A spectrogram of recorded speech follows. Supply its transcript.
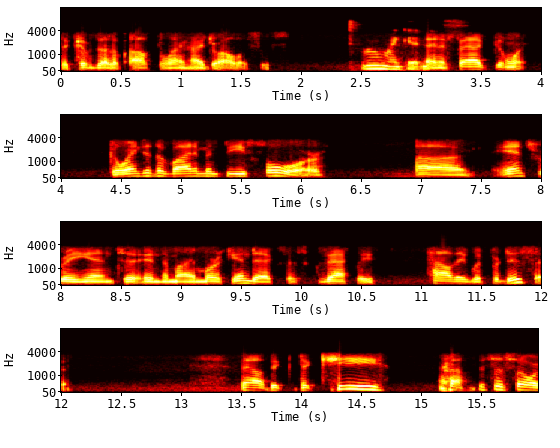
that comes out of alkaline hydrolysis. Oh my goodness! And in fact, going going to the vitamin B4 uh, entry into into my Merck index is exactly how they would produce it. Now, the the key. this is so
